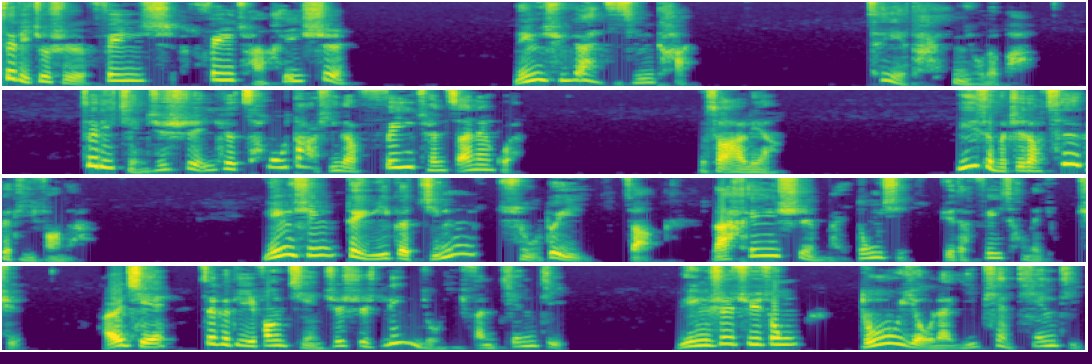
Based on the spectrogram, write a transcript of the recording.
这里就是飞飞船黑市。林勋暗自惊叹：“这也太牛了吧！这里简直是一个超大型的飞船展览馆。”我说：“阿亮，你怎么知道这个地方的？”明星对于一个警署队长来黑市买东西，觉得非常的有趣，而且这个地方简直是另有一番天地。陨石区中独有了一片天地，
